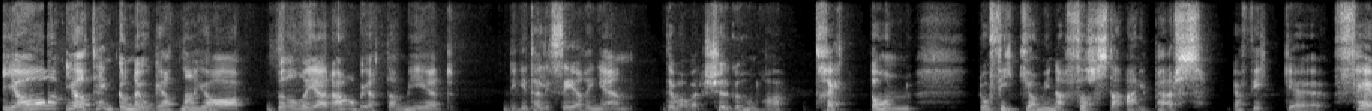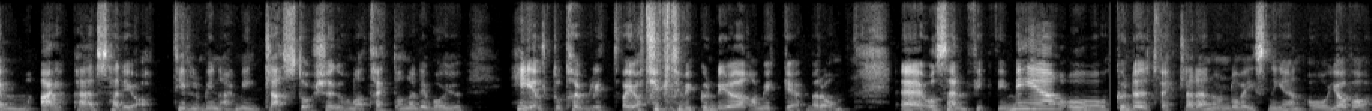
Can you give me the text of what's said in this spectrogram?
Ja, jag tänker nog att när jag började arbeta med digitaliseringen, det var väl 2013, då fick jag mina första iPads. Jag fick eh, fem iPads hade jag till mina, min klass då 2013 och det var ju helt otroligt vad jag tyckte vi kunde göra mycket med dem. Eh, och sen fick vi mer och kunde utveckla den undervisningen och jag var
